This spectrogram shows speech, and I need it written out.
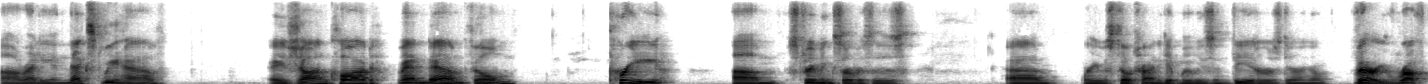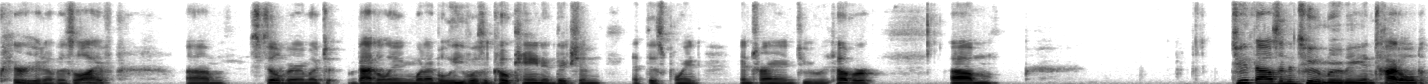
Alrighty, and next we have a Jean Claude Van Damme film pre um, streaming services, um, where he was still trying to get movies in theaters during a very rough period of his life. Um, still very much battling what I believe was a cocaine addiction at this point and trying to recover. Um, 2002 movie entitled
